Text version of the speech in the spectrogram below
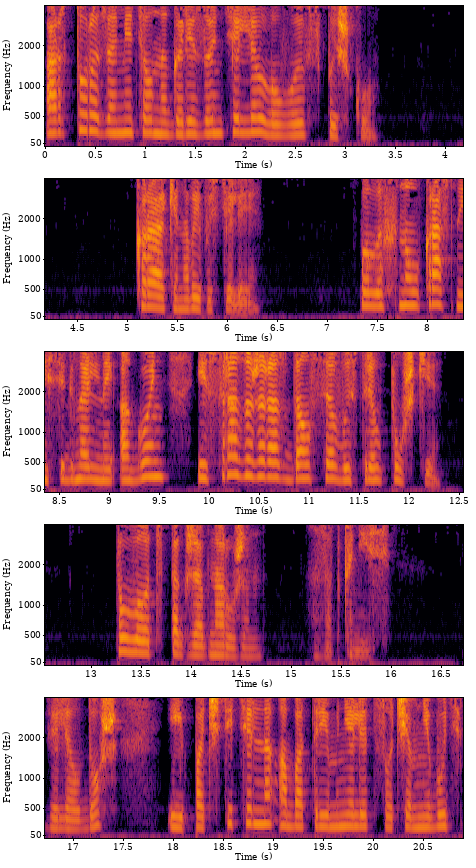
Артура заметил на горизонте лиловую вспышку. «Кракена выпустили!» полыхнул красный сигнальный огонь, и сразу же раздался выстрел пушки. Плод также обнаружен. «Заткнись», — велел Дош, — «и почтительно оботри мне лицо чем-нибудь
